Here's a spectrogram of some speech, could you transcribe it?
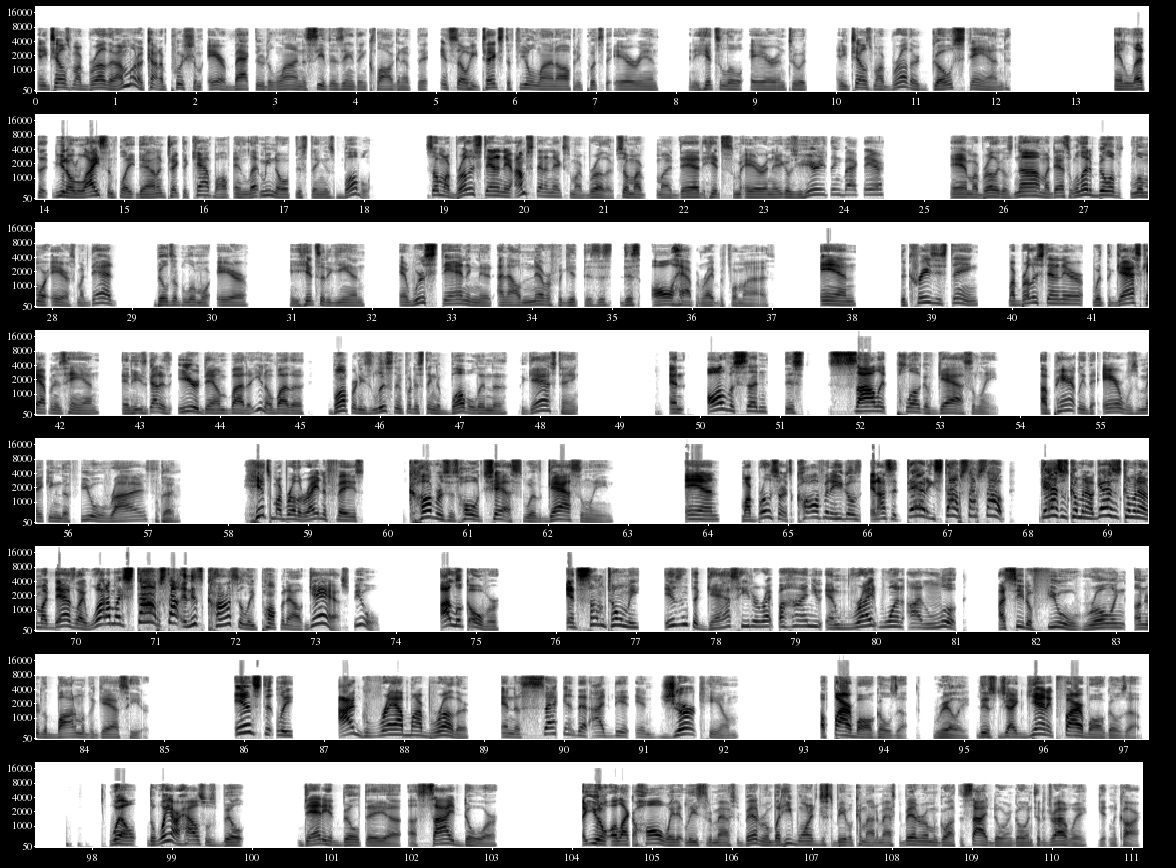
and he tells my brother, "I'm gonna kind of push some air back through the line to see if there's anything clogging up there." And so he takes the fuel line off and he puts the air in, and he hits a little air into it, and he tells my brother, "Go stand." And let the you know license plate down and take the cap off and let me know if this thing is bubbling. So my brother's standing there. I'm standing next to my brother. So my my dad hits some air in there. He goes, "You hear anything back there?" And my brother goes, "Nah." My dad said, "Well, let it build up a little more air." So my dad builds up a little more air. He hits it again, and we're standing there. And I'll never forget this. This this all happened right before my eyes. And the craziest thing, my brother's standing there with the gas cap in his hand, and he's got his ear down by the you know by the bumper, and he's listening for this thing to bubble in the, the gas tank and all of a sudden this solid plug of gasoline apparently the air was making the fuel rise Okay. Hits my brother right in the face covers his whole chest with gasoline and my brother starts coughing and he goes and i said daddy stop stop stop. Gas is coming out gas is coming out. And my dad's like what? I'm like stop stop. And it's constantly pumping out gas fuel. I look over and something told me isn't the gas heater right behind you? And right when I look, I see the fuel rolling under the bottom of the gas heater. Instantly, I grab my brother, and the second that I did and jerk him, a fireball goes up. Really? This gigantic fireball goes up. Well, the way our house was built, Daddy had built a uh, a side door you know, or like a hallway that leads to the master bedroom, but he wanted just to be able to come out of the master bedroom and go out the side door and go into the driveway, get in the car.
